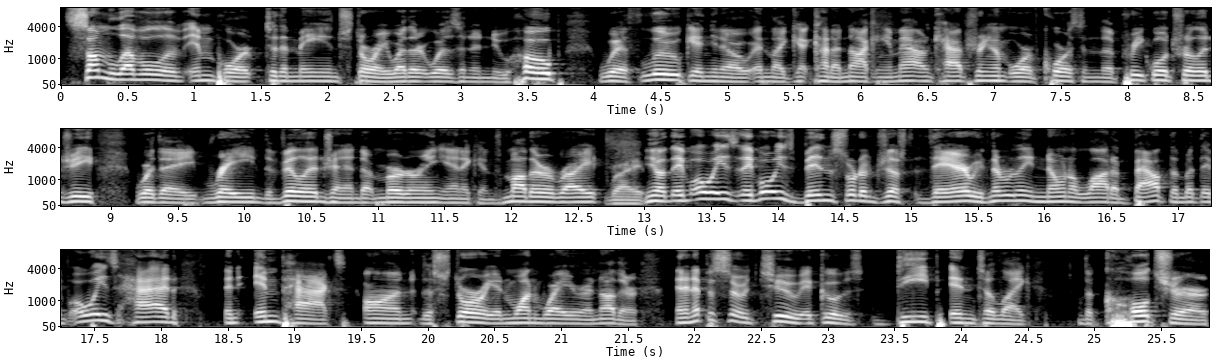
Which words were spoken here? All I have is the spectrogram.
some level of import to the main story, whether it was in A New Hope with Luke and you know and like kind of knocking him out and capturing him, or of course in the prequel trilogy where they raid the village and end up murdering Anakin's mother. Right. Right. You know they've always they've always been sort of just there. We've never really known a lot about them, but they've always had an impact on the story in one way or another. And in episode two, it goes deep into like the culture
